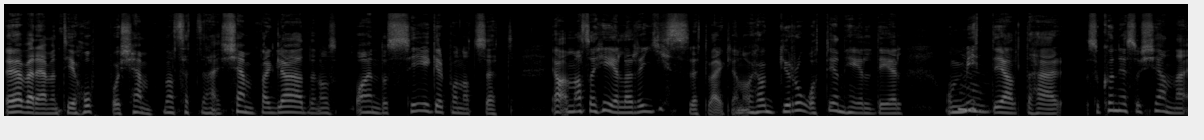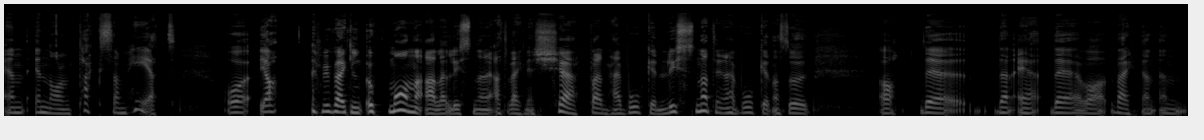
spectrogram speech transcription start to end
över även till hopp och kämpa, man har sett den här kämparglöden och, och ändå seger på något sätt. Ja, alltså hela registret verkligen. Och jag har gråtit en hel del. Och mm. mitt i allt det här så kunde jag så känna en enorm tacksamhet. Och jag vill verkligen uppmana alla lyssnare att verkligen köpa den här boken, lyssna till den här boken. Alltså, ja, det, den är, det var verkligen en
